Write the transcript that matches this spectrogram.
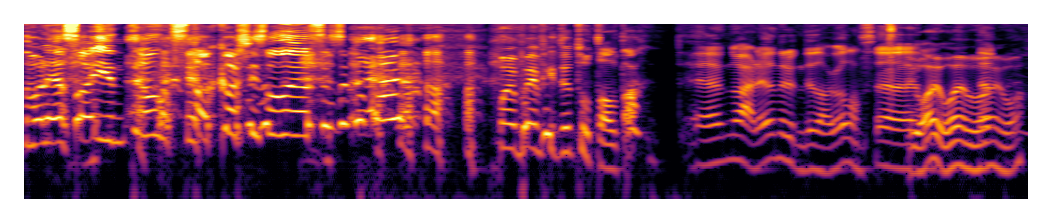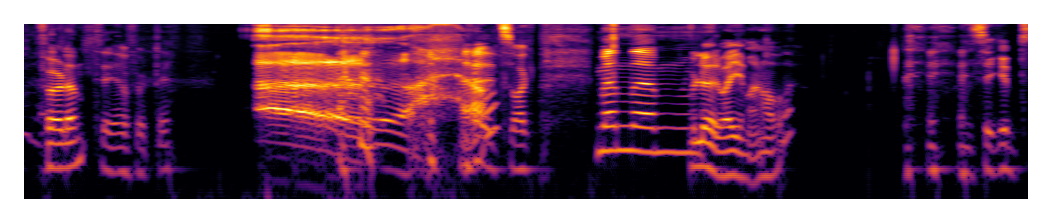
det var det jeg sa i introen! Stakkars de sånne Øsil som kaptein! mange poeng fikk du totalt, da? Eh, nå er det jo en runde i dag òg, da. Så Jo, jo, jo, jo. Før den. 43. Det er litt svakt. Men um, Vil du høre hva gimmeren hadde? sikkert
